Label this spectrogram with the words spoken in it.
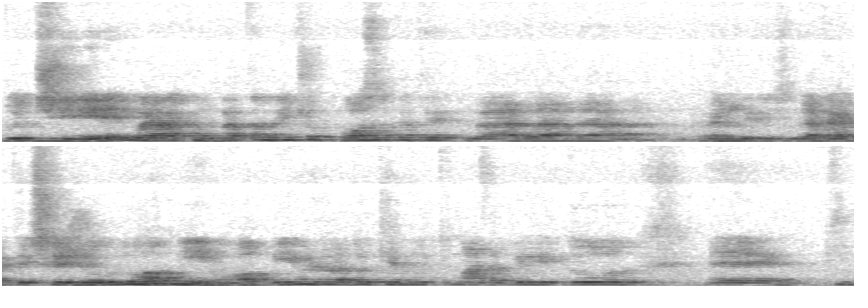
do Diego era completamente oposta da, da, da, da, característica de jogo do Robinho. O Robinho é um jogador que é muito mais habilidoso, é, que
